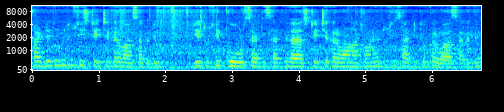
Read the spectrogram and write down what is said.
ਸਾਡੇ ਤੋਂ ਵੀ ਤੁਸੀਂ ਸਟਿਚ ਕਰਵਾ ਸਕਦੇ ਹੋ। ਜੇ ਤੁਸੀਂ ਕੋਟ ਸੈਟ ਸਟਿਚ ਕਰਵਾਉਣਾ ਚਾਹੁੰਦੇ ਹੋ ਤੁਸੀਂ ਸਾਡੇ ਤੋਂ ਕਰਵਾ ਸਕਦੇ ਹੋ।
